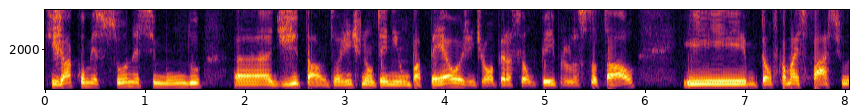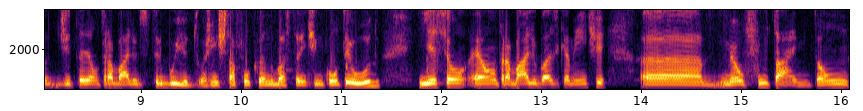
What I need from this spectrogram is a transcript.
que já começou nesse mundo uh, digital. Então a gente não tem nenhum papel, a gente é uma operação paperless total e então fica mais fácil de ter um trabalho distribuído. A gente está focando bastante em conteúdo e esse é um, é um trabalho basicamente uh, meu full time. Então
